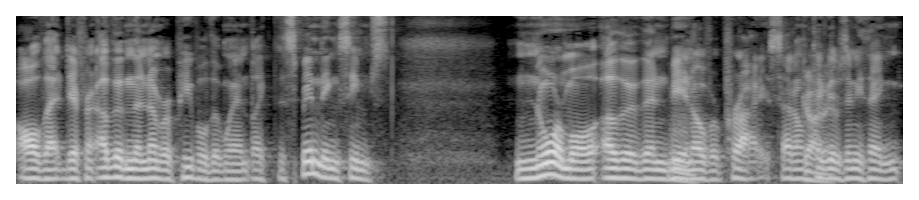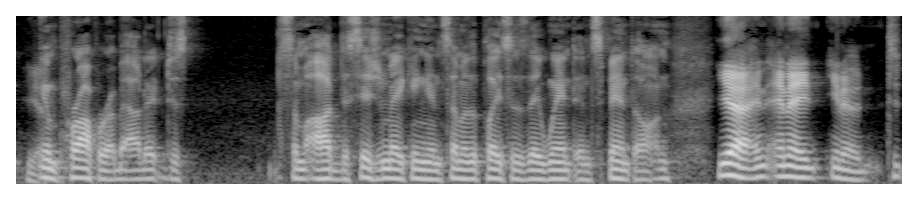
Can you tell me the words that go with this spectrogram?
all that different, other than the number of people that went. Like the spending seems normal, other than being mm. overpriced. I don't Got think it. there was anything yeah. improper about it. Just some odd decision making in some of the places they went and spent on. Yeah, and, and I, you know, t-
